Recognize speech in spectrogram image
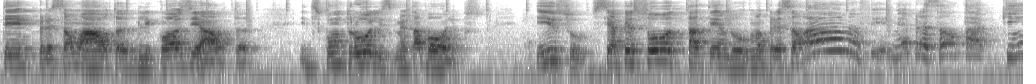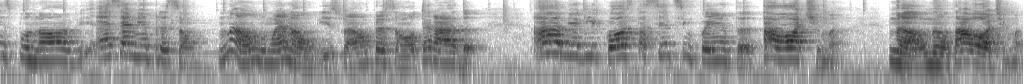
ter pressão alta, glicose alta e descontroles metabólicos. Isso, se a pessoa está tendo uma pressão, ah, meu filho, minha pressão está 15 por 9, essa é a minha pressão. Não, não é não, isso é uma pressão alterada. Ah, minha glicose está 150, tá ótima. Não, não tá ótima.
